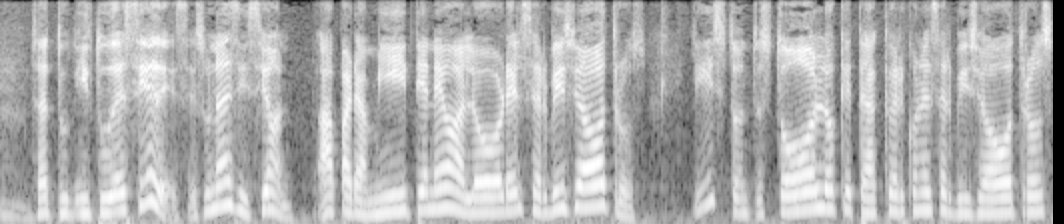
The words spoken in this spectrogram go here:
Mm. O sea, tú, y tú decides, es una decisión. Ah, para mí tiene valor el servicio a otros. Listo, entonces todo lo que tenga que ver con el servicio a otros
